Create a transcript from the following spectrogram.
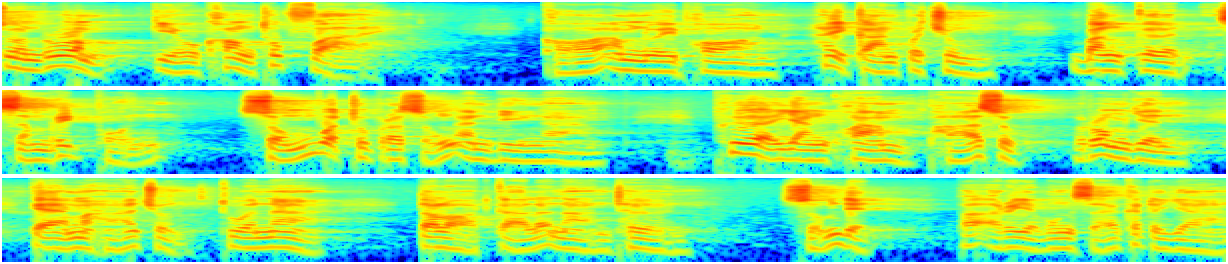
ส่วนร่วมเกี่ยวข้องทุกฝ่าย ขออำนวยพรให้การประชุมบังเกิดสำฤทธิผล สมวัตถุประสงค์อันดีงาม เพื่อยังความผาสุกร่มเย็นแก่มหาชนทั่วหน้า ตลอดกาลนานเทิน สมเด็จพระอริยวงศาคตยาน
